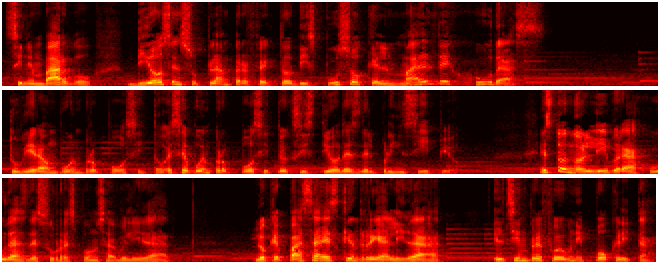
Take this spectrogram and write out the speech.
Sin embargo, Dios en su plan perfecto dispuso que el mal de Judas tuviera un buen propósito. Ese buen propósito existió desde el principio. Esto no libra a Judas de su responsabilidad. Lo que pasa es que en realidad él siempre fue un hipócrita.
